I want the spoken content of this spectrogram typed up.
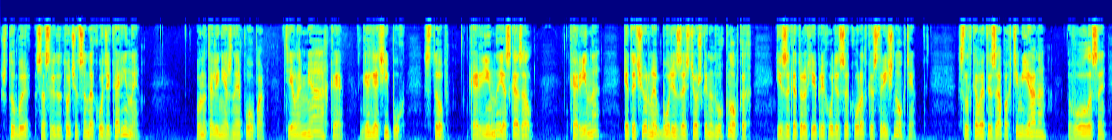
чтобы сосредоточиться на коде Карины. У Натали нежная попа, тело мягкое, гагачий пух. Стоп, Карина, я сказал. Карина — это черная боди с застежкой на двух кнопках, из-за которых ей приходится коротко стричь ногти. Сладковатый запах тимьяна, волосы —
